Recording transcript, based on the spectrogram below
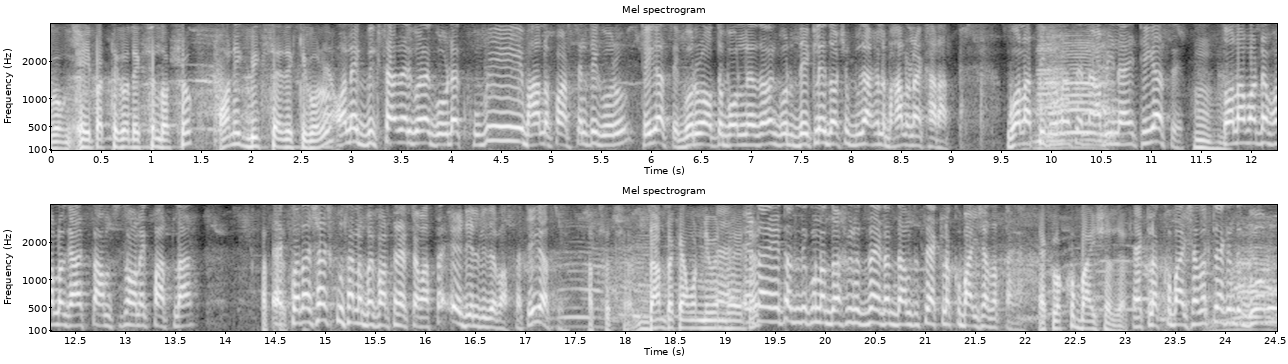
এবং এই পাশ থেকেও দেখছেন দর্শক অনেক বিগ সাইজ একটি গরু। অনেক বিগ সাইজের গরু গরুটা খুবই ভালো পার্সেন্টই গরু ঠিক আছে? গরু অত বর্ণনা গরু দেখলেই দর্শক বুঝে আসলে ভালো না খারাপ। গলা চিকন আছে নাভি নাই ঠিক আছে? তলা বাটা ভালো গাছ চামচুসা অনেক পাতলা। আচ্ছা এক কথা শেষ পঁচানব্বই পার্সেন্ট একটা বাচ্চা এডিএল বিদের বাচ্চা ঠিক আছে? আচ্ছা আচ্ছা। দামটা কেমন নেবেন ভাই এটা এটা এটা যদি কোনো নিতে চায় এটার দাম হচ্ছে এক লক্ষ বাইশ হাজার টাকা। এক লক্ষ বাইশ হাজার। এক লক্ষ বাইশ হাজার টাকা কিন্তু গরু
